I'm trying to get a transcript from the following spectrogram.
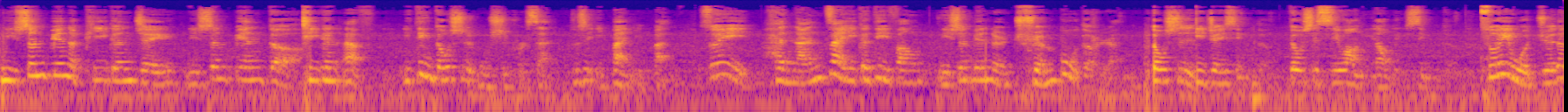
你身边的 P 跟 J，你身边的 T 跟 F，一定都是五十 percent，就是一半一半。所以很难在一个地方，你身边的人全部的人都是 DJ 型的，都是希望你要理性。所以我觉得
